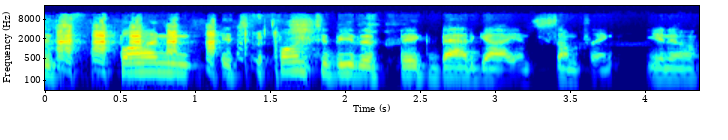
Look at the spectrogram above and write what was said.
it's fun. It's fun to be the big bad guy in something. You know,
